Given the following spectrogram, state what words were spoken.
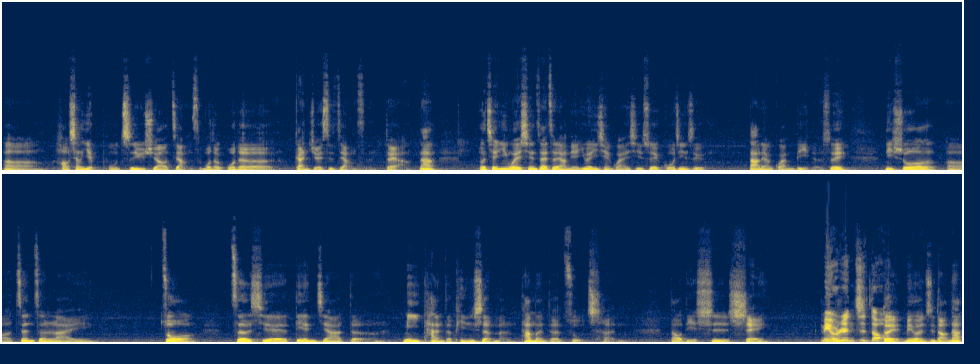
呃好像也不至于需要这样子。我的我的感觉是这样子，对啊。那而且因为现在这两年因为疫情关系，所以国境是大量关闭的，所以你说呃真正来做这些店家的密探的评审们，他们的组成。到底是谁？没有人知道。对，没有人知道。那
